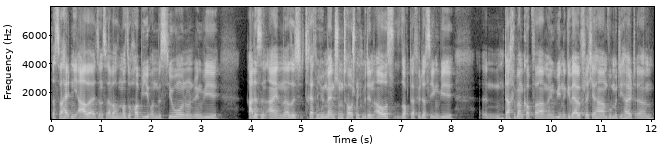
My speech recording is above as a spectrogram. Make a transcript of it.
das war halt nie Arbeit, sondern es war einfach immer so Hobby und Mission und irgendwie alles in einem. Ne? Also ich treffe mich mit Menschen, tausche mich mit denen aus, sorge dafür, dass sie irgendwie ein Dach über dem Kopf haben, irgendwie eine Gewerbefläche haben, womit die halt ähm,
